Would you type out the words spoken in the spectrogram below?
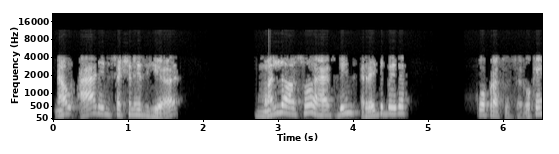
Now add instruction is here. Mul also has been read by the coprocessor okay?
